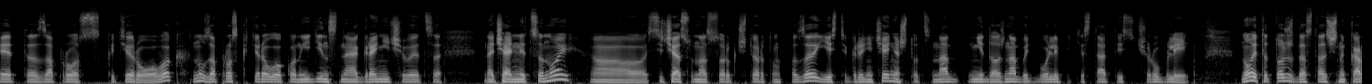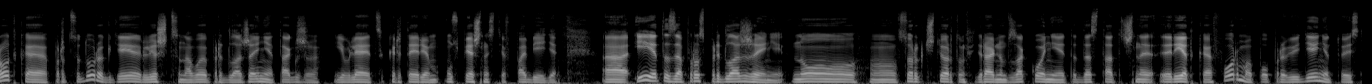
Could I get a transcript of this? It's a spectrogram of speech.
это запрос котировок. Ну, запрос котировок, он единственное ограничивается начальной ценой. А, сейчас у нас в 44-м ФЗ есть ограничение, что цена не должна быть более 500 тысяч рублей. Но это тоже достаточно короткая процедура, где лишь ценовое предложение также является критерием успешности в победе. А, и это запрос предложений. Но э, в 44-м федеральном законе это достаточно редкая форма по проведению, то есть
